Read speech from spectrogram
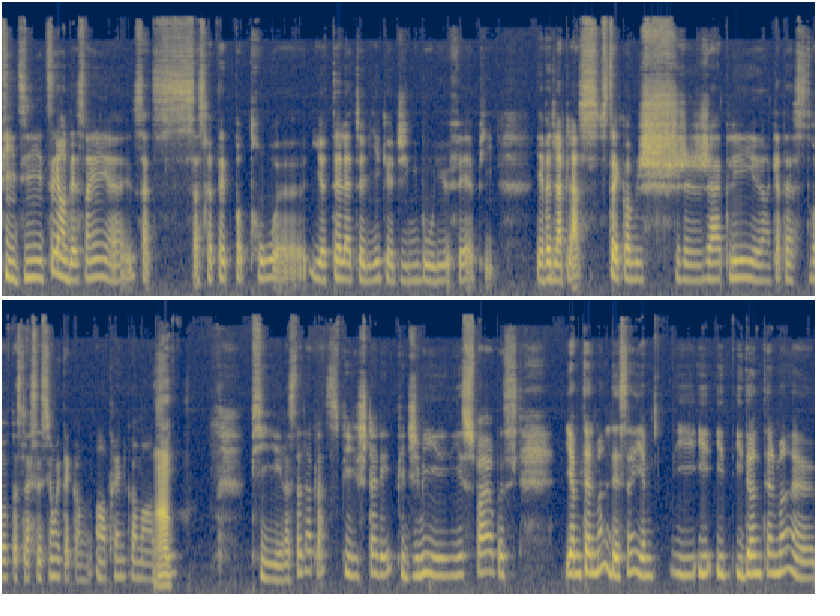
Puis il dit, tu sais, en dessin, euh, ça, ça serait peut-être pas trop... euh, Il y a tel atelier que Jimmy Beaulieu fait, puis il y avait de la place. C'était comme... J'ai appelé euh, en catastrophe parce que la session était comme en train de commencer. Ah. Puis il restait de la place, puis je suis allée. Puis Jimmy, il est, il est super parce qu'il aime tellement le dessin, il, aime, il, il, il- il donne tellement euh,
